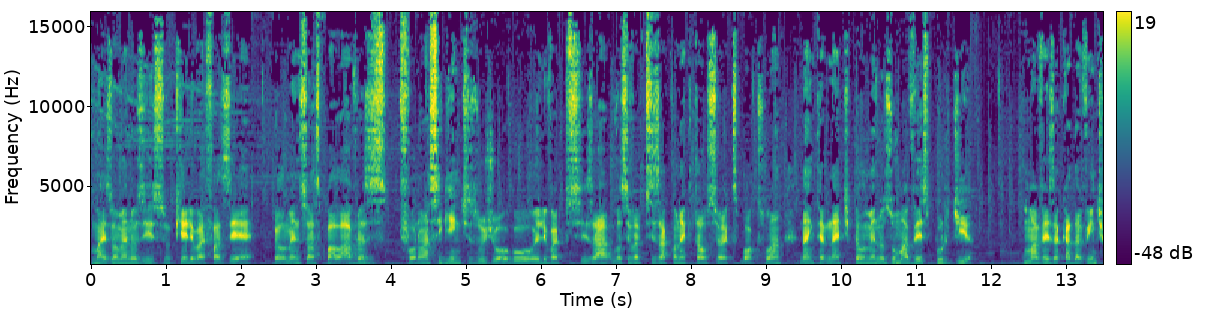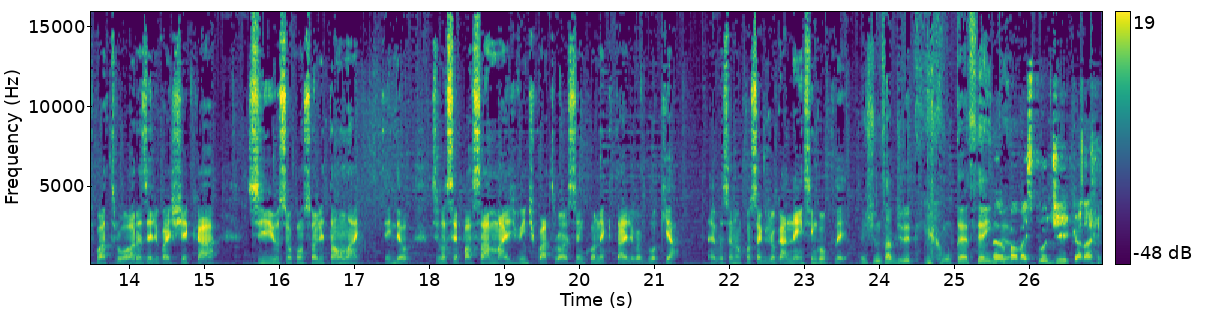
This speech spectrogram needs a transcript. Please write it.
Mais ou menos isso. O que ele vai fazer é, pelo menos as palavras foram as seguintes: o jogo ele vai precisar, você vai precisar conectar o seu Xbox One na internet pelo menos uma vez por dia. Uma vez a cada 24 horas ele vai checar se o seu console está online, entendeu? Se você passar mais de 24 horas sem conectar, ele vai bloquear. Aí você não consegue jogar nem single player. A gente não sabe direito o que, que acontece ainda. É, vai explodir, caralho.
